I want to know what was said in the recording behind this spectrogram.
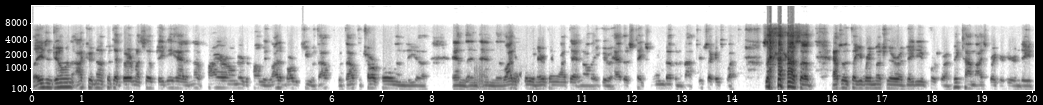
Ladies and gentlemen, I could not put that better myself. JD had enough fire on there to probably light a barbecue without without the charcoal and the uh, and and and the lighter fluid and everything like that and all that. He could have those steaks warmed up in about two seconds flat. So, so absolutely, thank you very much there, uh, JD. Of course, we're a big time icebreaker here indeed.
